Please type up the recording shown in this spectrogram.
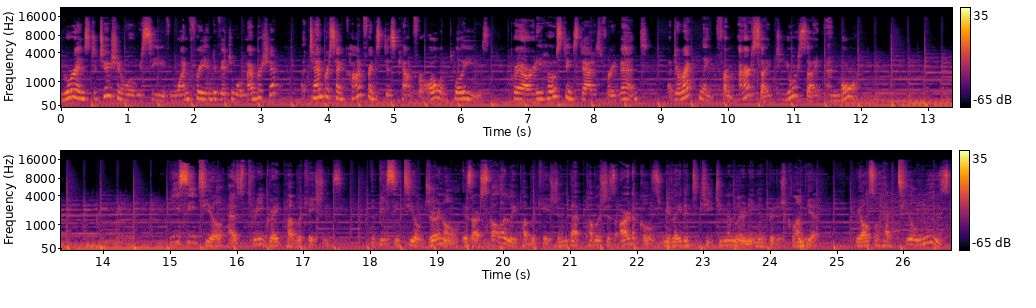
your institution will receive one free individual membership, a 10% conference discount for all employees, priority hosting status for events, a direct link from our site to your site, and more. BC Teal has three great publications. The BC Teal Journal is our scholarly publication that publishes articles related to teaching and learning in British Columbia. We also have Teal News,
